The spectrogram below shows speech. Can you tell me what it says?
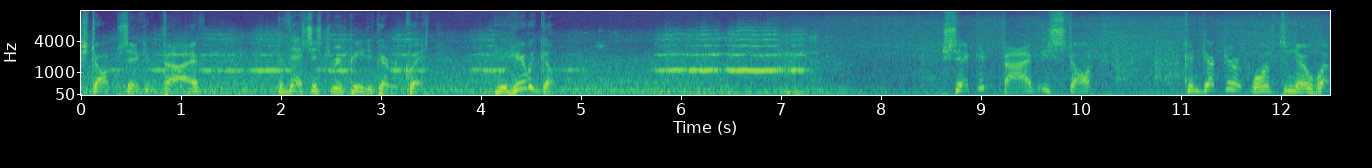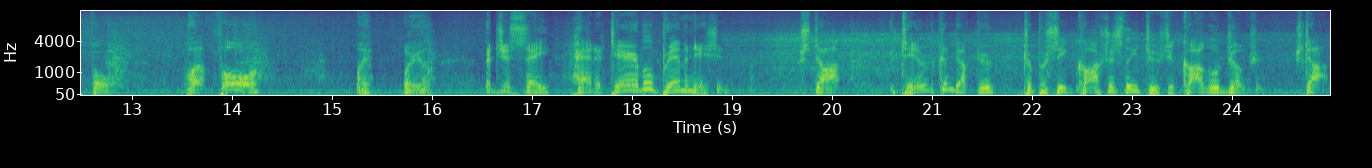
stop second five. That's just a repeat of your request. Here we go. Second five is stopped. Conductor wants to know what for. What for? Well, well, uh, just say had a terrible premonition. Stop. Tell the conductor to proceed cautiously to Chicago Junction. Stop.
